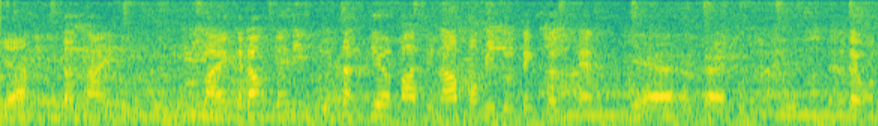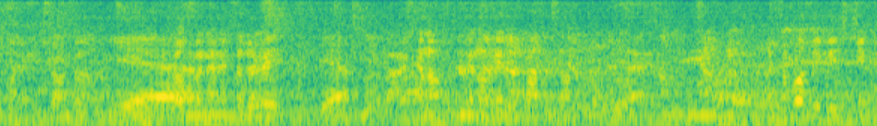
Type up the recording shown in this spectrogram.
Yeah. It's turn 9. But I cannot get it to third gear fast enough for me to take turn 10. Yeah, okay. So that was my struggle. Yeah. Because when I accelerate, Yeah. I cannot cannot get it fast enough. Yeah. I suppose if it's GP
